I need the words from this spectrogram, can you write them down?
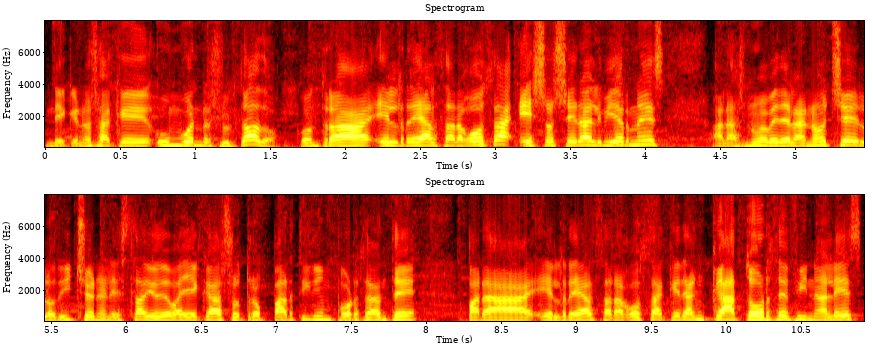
de que no saque un buen resultado contra el Real Zaragoza. Eso será el viernes a las 9 de la noche, lo dicho en el Estadio de Vallecas, otro partido importante para el Real Zaragoza. Quedan 14 finales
